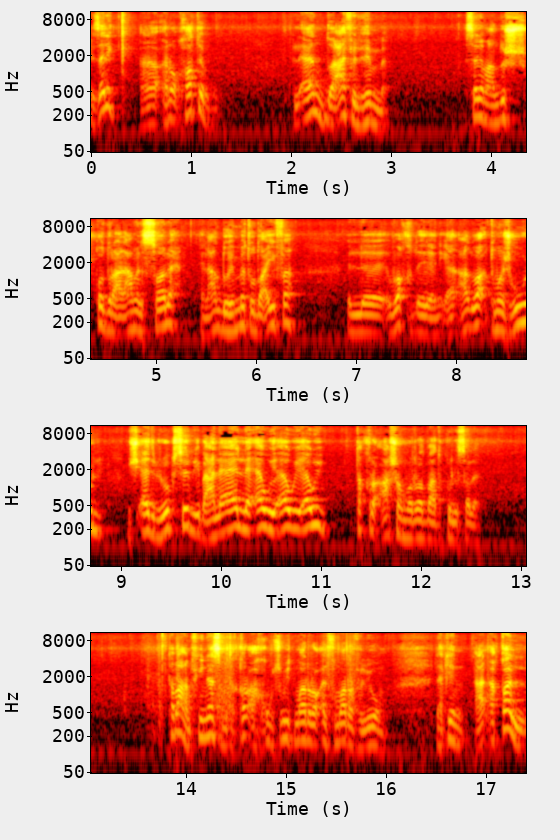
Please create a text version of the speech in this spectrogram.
لذلك أنا أنا أخاطب الآن ضعاف الهمة. الانسان ما عندوش قدرة على العمل الصالح اللي عنده همته ضعيفة اللي يعني وقته مشغول مش قادر يكسر يبقى على الأقل قوي قوي قوي تقرأ 10 مرات بعد كل صلاة. طبعا في ناس بتقرأها 500 مرة و1000 مرة في اليوم لكن على الأقل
